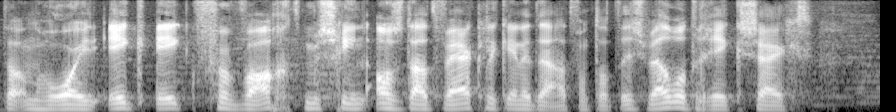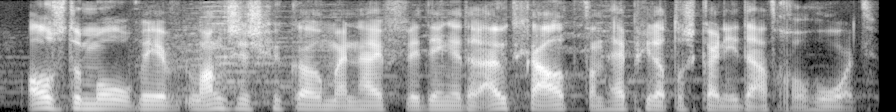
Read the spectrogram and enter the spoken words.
dan hoor je... Ik, ik verwacht misschien als daadwerkelijk inderdaad, want dat is wel wat Rick zegt. Als de mol weer langs is gekomen en hij heeft weer dingen eruit gehaald, dan heb je dat als kandidaat gehoord.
